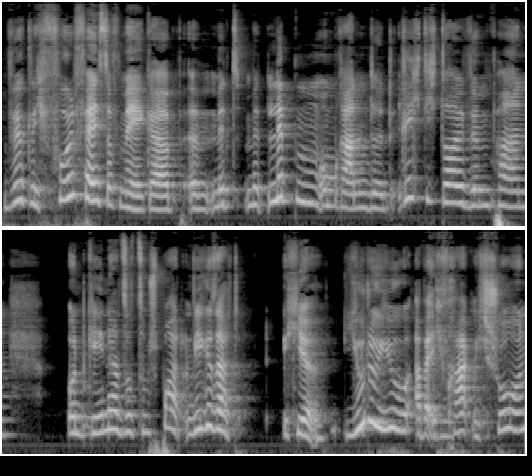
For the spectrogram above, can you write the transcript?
wirklich Full Face of Make-up, ähm, mit, mit Lippen umrandet, richtig doll Wimpern und gehen dann so zum Sport. Und wie gesagt, hier, you do you, aber ich frage mich schon,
